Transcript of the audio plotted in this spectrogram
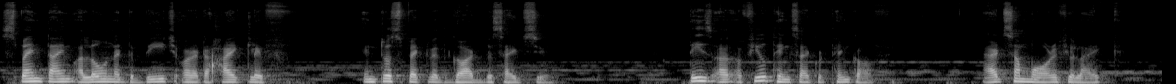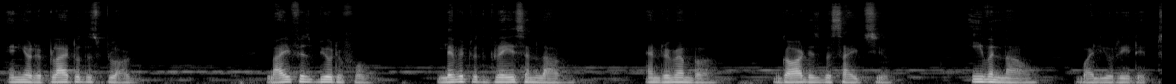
Spend time alone at the beach or at a high cliff. Introspect with God besides you. These are a few things I could think of. Add some more if you like in your reply to this blog. Life is beautiful. Live it with grace and love. And remember, God is besides you, even now while you read it.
